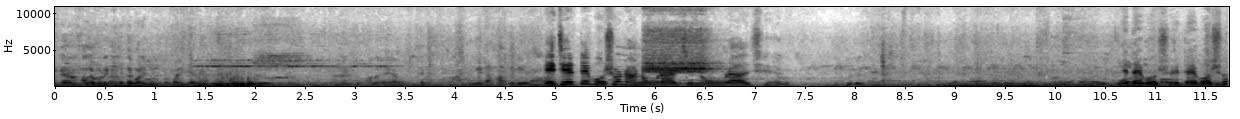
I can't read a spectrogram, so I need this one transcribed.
এখানে ভালো করে খেতে পারিনি সবাই যাবে? এই ভালো হয়ে গেল। চেয়ারটায় বসো না নোংরা আছে নোংরা আছে। এটাই বসো এটাই বসো।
